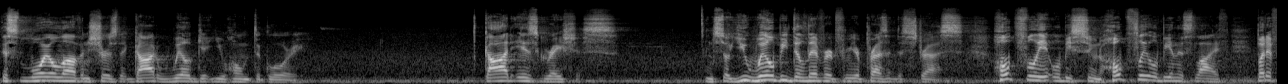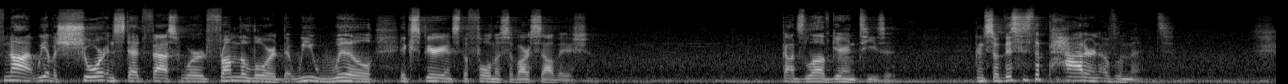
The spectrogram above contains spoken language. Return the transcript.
This loyal love ensures that God will get you home to glory. God is gracious. And so you will be delivered from your present distress. Hopefully, it will be soon. Hopefully, it will be in this life. But if not, we have a sure and steadfast word from the Lord that we will experience the fullness of our salvation. God's love guarantees it. And so, this is the pattern of lament.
